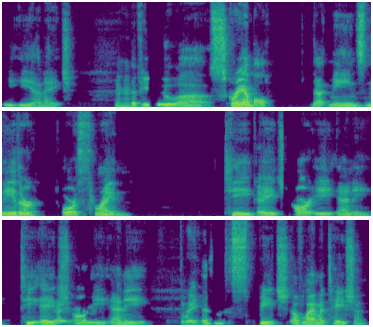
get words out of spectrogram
T E N H. Mhm. If you do uh, scramble, that means neither or threne. T H R E N E. T H R E N E Three. is a speech of lamentation,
